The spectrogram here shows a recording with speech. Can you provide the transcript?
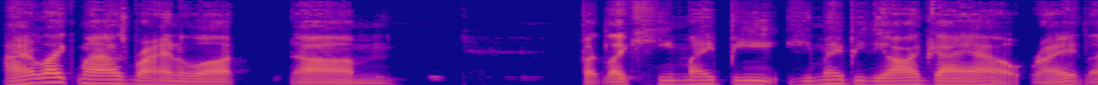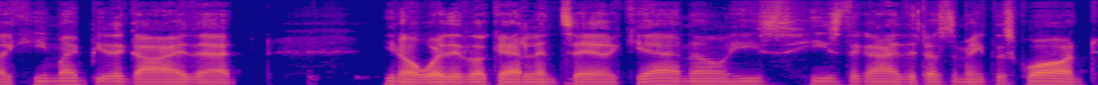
I like Myles Bryant a lot. Um, but like he might be he might be the odd guy out, right? Like he might be the guy that, you know, where they look at it and say, like, yeah, no, he's he's the guy that doesn't make the squad.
